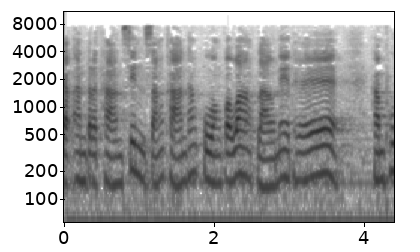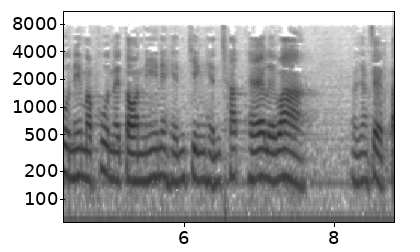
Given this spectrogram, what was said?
จากอันตรธานสิ้นสังขารทั้งปวงก็ว่างเปล่าแน่แท้คำพูดนี้มาพูดในตอนนี้เนี่ยเห็นจริงเห็นชัดแท้เลยว่าย่างเสร็จไป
